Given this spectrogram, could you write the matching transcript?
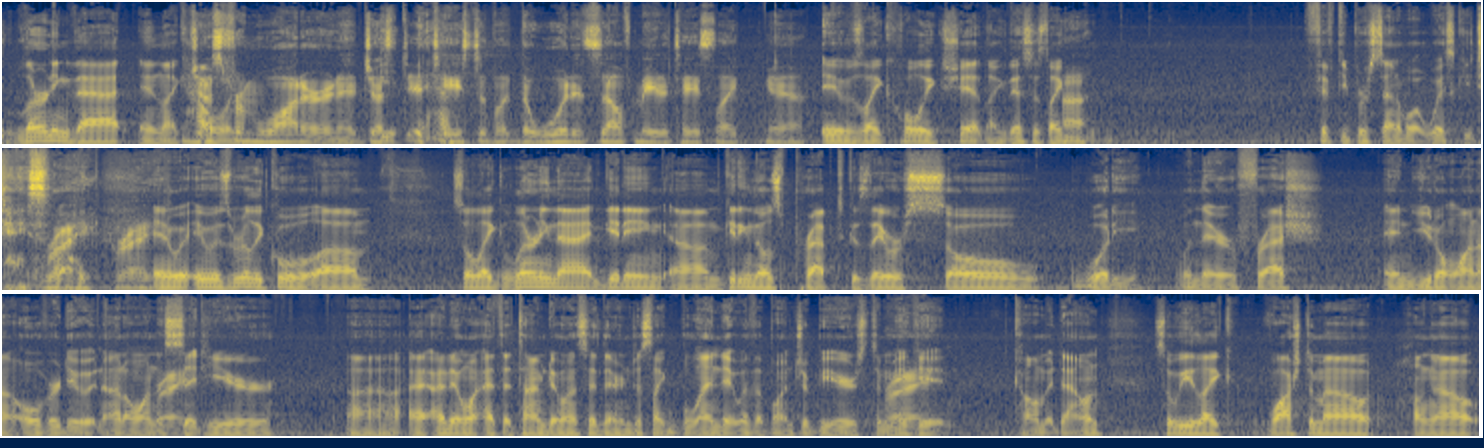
learning that and like how Just from water, and it just Yeah. it tasted like the wood itself made it taste like yeah. it was like holy shit like this is like Huh. 50% of what whiskey tastes Right, like right. right. and it, it was really cool um, so like learning that getting um, getting those prepped because they were so woody when they were fresh and you don't want to overdo it and i don't want Right. to sit here uh, I, I didn't want at the time didn't want to sit there and just like blend it with a bunch of beers to make Right. it calm it down so we like washed them out hung out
